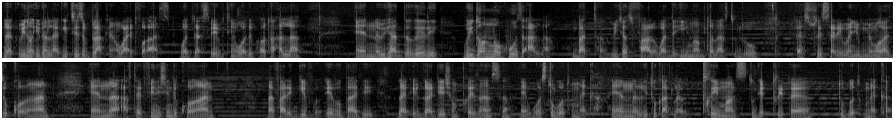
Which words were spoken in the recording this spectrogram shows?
like we know even like it is black and white for us, was just everything was about Allah. And we had really, we don't know who's Allah, but uh, we just follow what the Imam told us to do, especially when you memorize the Quran and uh, after finishing the Quran, my father gave everybody like a graduation present and was to go to Mecca. And it took us like three months to get prepared to go to Mecca.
